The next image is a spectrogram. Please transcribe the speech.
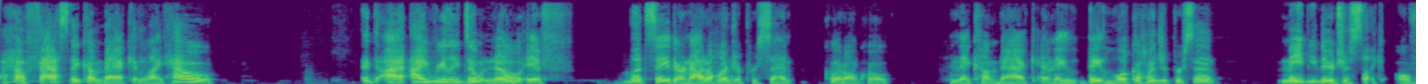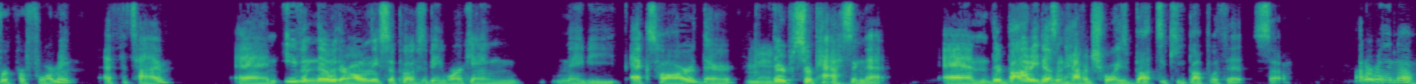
how fast they come back and like how I I really don't know if let's say they're not 100% quote unquote and they come back and they they look 100% maybe they're just like overperforming at the time. And even though they're only supposed to be working maybe x hard they're Yeah. they're surpassing that. And their body doesn't have a choice but to keep up with it. So i don't really know.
